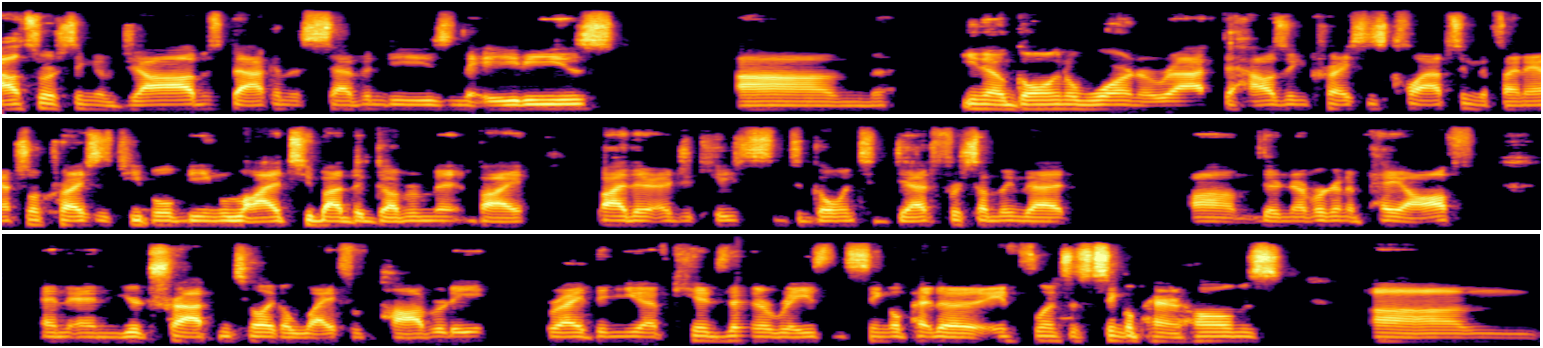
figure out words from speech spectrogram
outsourcing of jobs back in the 70s and the 80s um, you know, going to war in Iraq, the housing crisis collapsing, the financial crisis, people being lied to by the government, by by their education to go into debt for something that um, they're never going to pay off, and and you're trapped into like a life of poverty, right? Then you have kids that are raised in single the influence of single parent homes. Um,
